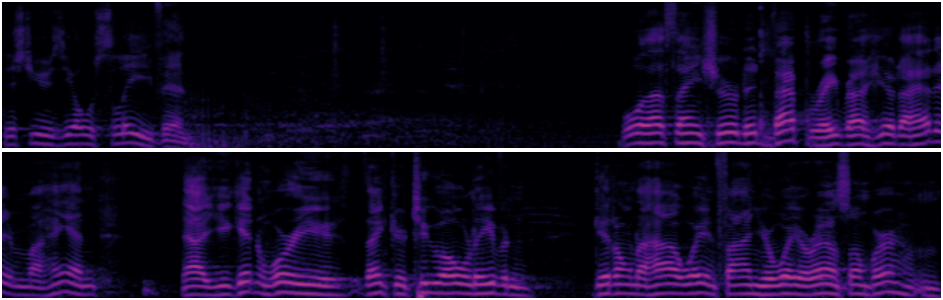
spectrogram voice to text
Just use the old sleeve in. Boy, that thing sure did evaporate right here. I had it in my hand. Now, you getting where you think you're too old to even get on the highway and find your way around somewhere. Mm.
